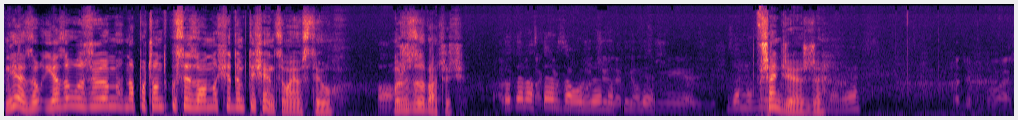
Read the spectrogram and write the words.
Nie, za- ja założyłem na początku sezonu 7000 mają z tyłu. O. Możesz zobaczyć. Ale To teraz też założyłem błocie jakiś, lepiącym wiesz. nie jeździsz. Zamówiłem Wszędzie jeżdżę. nie? A gdzie kupowałeś?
